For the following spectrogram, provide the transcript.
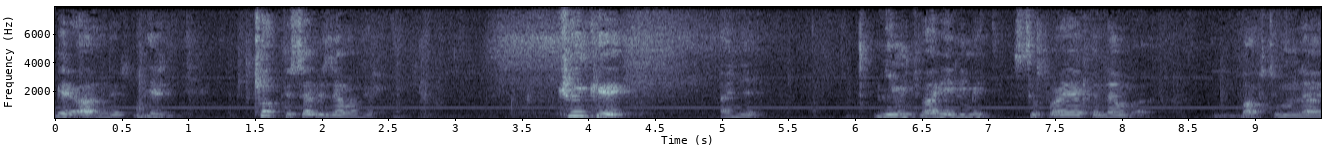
bir andır. Bir, çok kısa bir zamandır. Çünkü hani limit var ya limit, sıfıra yakından maksimumuna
